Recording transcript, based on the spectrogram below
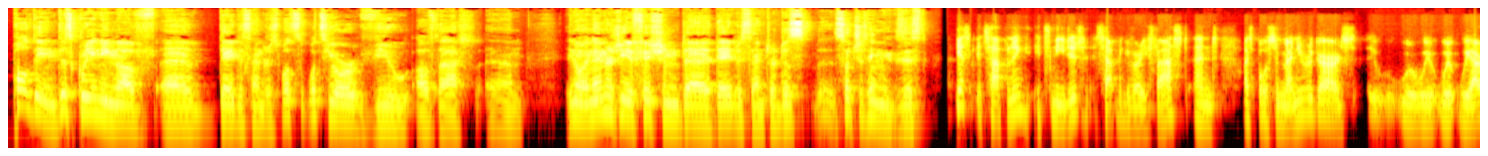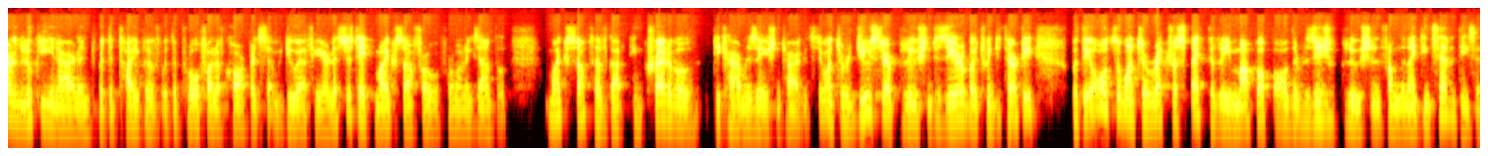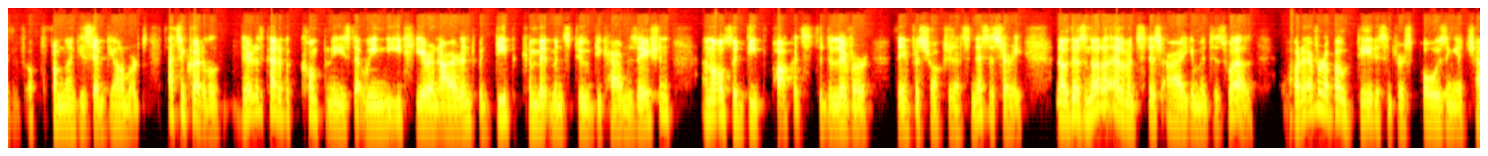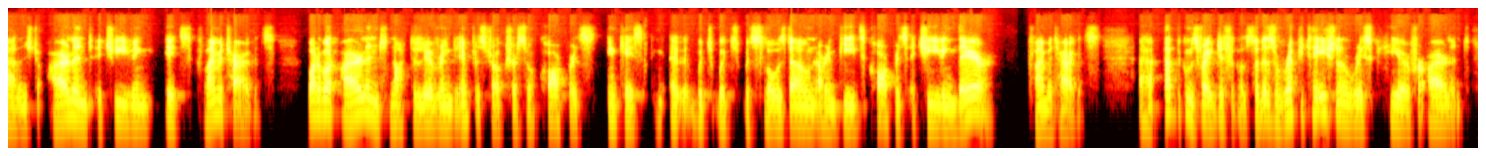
Paul Deane, this greening of uh, data centers, what's what's your view of that? Um, you know, an energy efficient uh, data center, does uh, such a thing exist Yes, it's happening. It's needed. It's happening very fast. And I suppose in many regards, we, we, we are lucky in Ireland with the type of, with the profile of corporates that we do have here. Let's just take Microsoft for, for one example. Microsoft have got incredible decarbonization targets. They want to reduce their pollution to zero by 2030, but they also want to retrospectively mop up all the residual pollution from the 1970s, up from 1970 onwards. That's incredible. They're the kind of companies that we need here in Ireland with deep commitments to decarbonization and also deep pockets to deliver the infrastructure that's necessary. Now, there's another element to this argument as well. Whatever about data centers posing a challenge to Ireland achieving its climate targets, what about Ireland not delivering the infrastructure so corporates, in case uh, which which which slows down or impedes corporates achieving their climate targets? Uh, that becomes very difficult. So there's a reputational risk here for Ireland.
